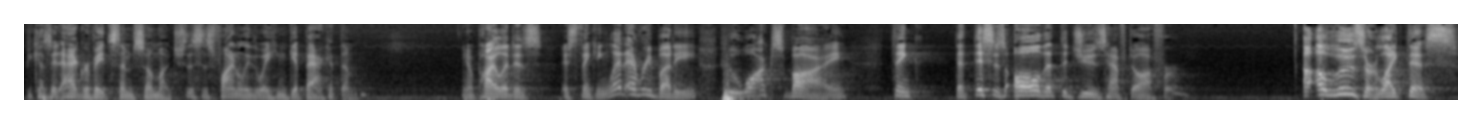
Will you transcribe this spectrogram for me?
because it aggravates them so much. This is finally the way he can get back at them. You know, Pilate is, is thinking, let everybody who walks by think that this is all that the Jews have to offer. A, a loser like this,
